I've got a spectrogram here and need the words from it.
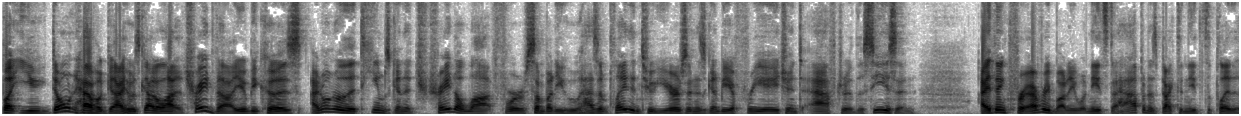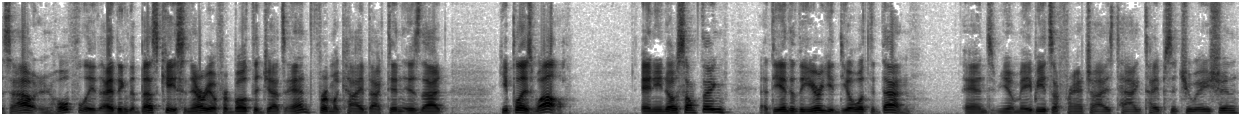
but you don't have a guy who's got a lot of trade value because I don't know the team's going to trade a lot for somebody who hasn't played in two years and is going to be a free agent after the season. I think for everybody, what needs to happen is Becton needs to play this out, and hopefully, I think the best case scenario for both the Jets and for Mekhi Becton is that he plays well. And you know something? At the end of the year, you deal with it then. And you know maybe it's a franchise tag type situation.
